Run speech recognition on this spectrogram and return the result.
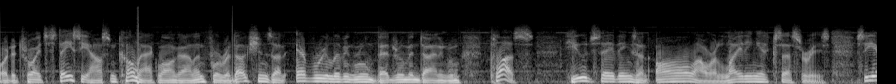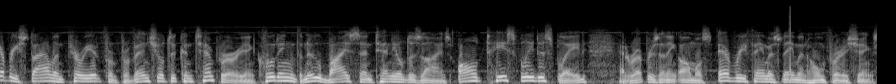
or Detroit's Stacy House in Commack, Long Island for reductions on every living room, bedroom, and dining room, plus Huge savings on all our lighting accessories. See every style and period from provincial to contemporary, including the new bicentennial designs, all tastefully displayed and representing almost every famous name in home furnishings.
